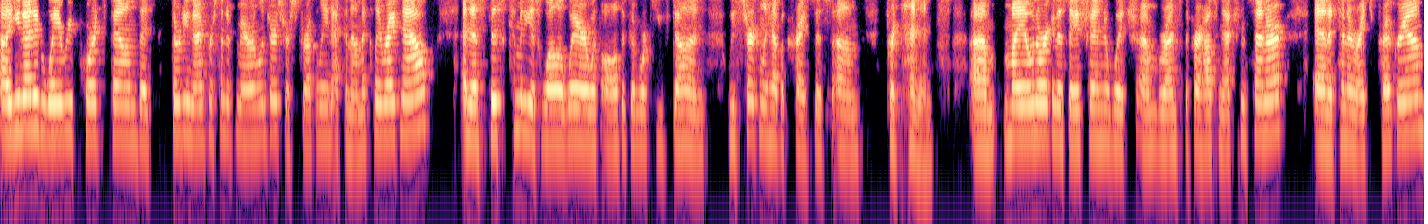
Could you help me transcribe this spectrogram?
Uh, United Way report found that 39% of Marylanders are struggling economically right now. And as this committee is well aware with all the good work you've done, we certainly have a crisis um, for tenants. Um, my own organization, which um, runs the Fair Housing Action Center and a tenant rights program,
